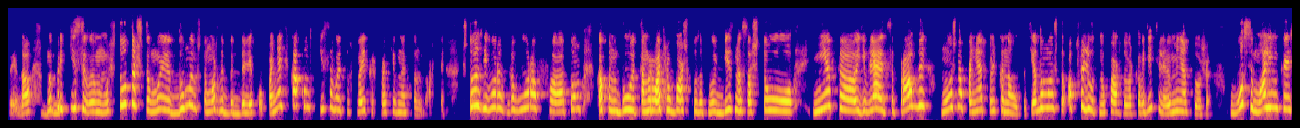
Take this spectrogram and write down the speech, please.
проекции, да, мы приписываем ему что-то, что мы думаем, что может быть далеко, понять, как он вписывается в свои корпоративные стандарты, что из его разговоров о том, как он будет там рвать рубашку за твой бизнес, а что нет, э, является правдой, можно понять только на опыте. Я думаю, что абсолютно у каждого руководителя, и у меня тоже, ВОЗ и маленькая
